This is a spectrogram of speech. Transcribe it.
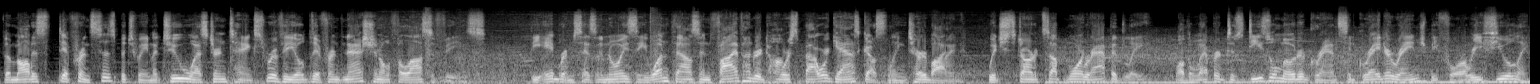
The modest differences between the two Western tanks reveal different national philosophies. The Abrams has a noisy 1,500 horsepower gas-guzzling turbine, which starts up more rapidly, while the Leopard's diesel motor grants it greater range before refueling.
